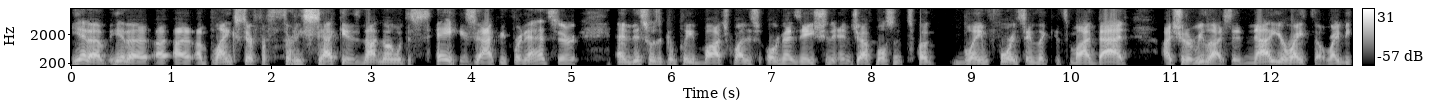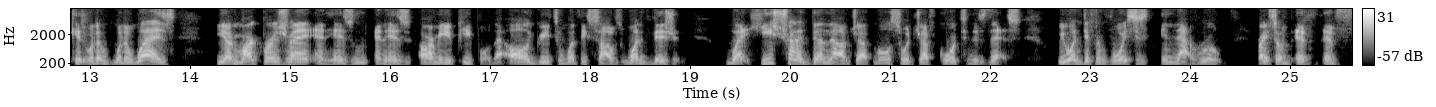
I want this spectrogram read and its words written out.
he had a he had a, a, a blank stare for 30 seconds, not knowing what to say exactly for an answer. And this was a complete botch by this organization. And Geoff Molson took blame for it, saying, "Like it's my bad. I should have realized it." Now you're right, though, right? Because what it, what it was, you had Marc Bergevin and his and his army of people that all agreed to what they saw it was one vision. What he's trying to build now, Geoff Molson with Jeff Gorton, is this: we want different voices in that room, right? So if if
